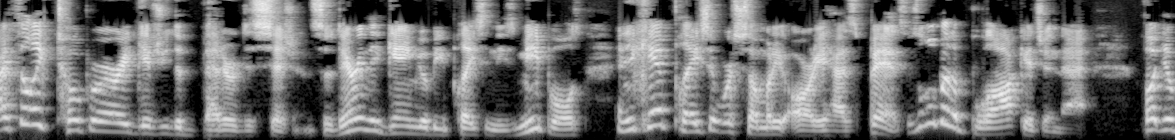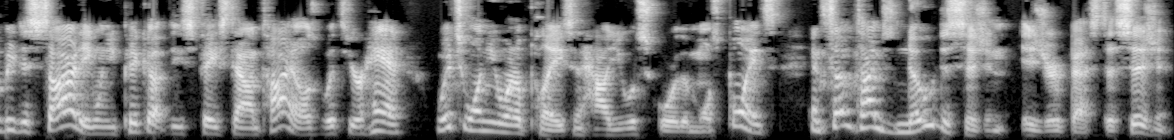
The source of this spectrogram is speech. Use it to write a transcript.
I feel like Topiary gives you the better decision. So during the game, you'll be placing these meeples, and you can't place it where somebody already has been. So there's a little bit of blockage in that. But you'll be deciding when you pick up these face down tiles with your hand which one you want to place and how you will score the most points, and sometimes no decision is your best decision.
